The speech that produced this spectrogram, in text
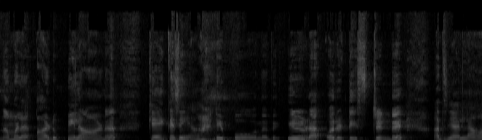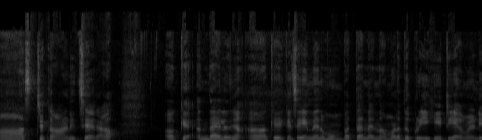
നമ്മൾ അടുപ്പിലാണ് കേക്ക് ചെയ്യാൻ വേണ്ടി പോകുന്നത്. ഇവിടെ ഒരു ട്വിസ്റ്റ് ഉണ്ട്. അത് ഞാൻ ലാസ്റ്റ് കാണിച്ചു തരാം. ഓക്കെ എന്തായാലും ഞാൻ കേക്ക് ചെയ്യുന്നതിന് മുമ്പ് തന്നെ നമ്മളിത് പ്രീഹീറ്റ് ചെയ്യാൻ വേണ്ടി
